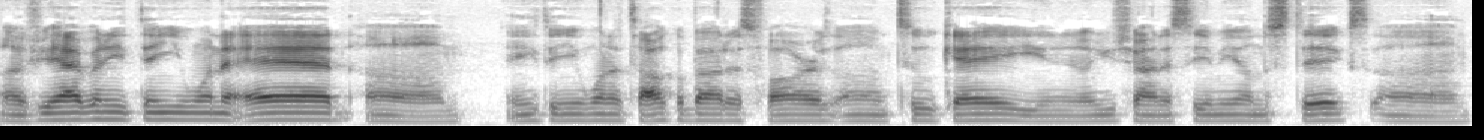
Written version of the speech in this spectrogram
uh, if you have anything you want to add, um, anything you want to talk about as far as um 2K, you know, you trying to see me on the sticks, um,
